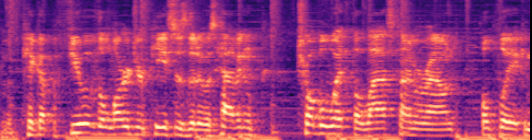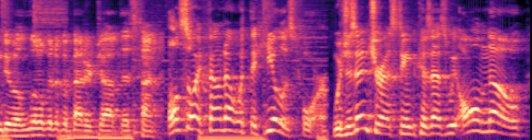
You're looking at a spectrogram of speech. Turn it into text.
I'm gonna pick up a few of the larger pieces that it was having trouble with the last time around. Hopefully it can do a little bit of a better job this time. Also, I found out what the heel is for, which is interesting because as we all know,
